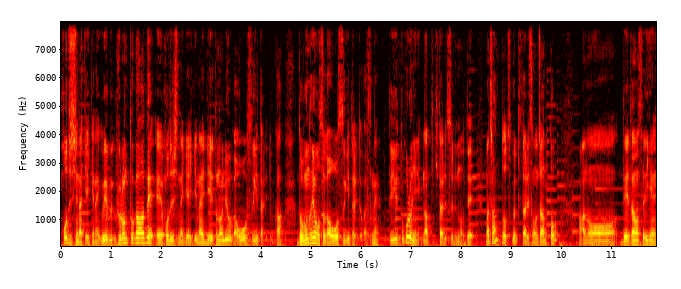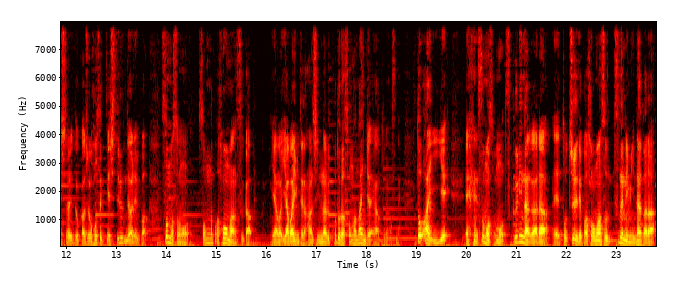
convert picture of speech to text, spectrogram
保持しなきゃいけない、ウェブ、フロント側で、えー保持しなきゃいけないデータの量が多すぎたりとか、ドムの要素が多すぎたりとかですね、っていうところになってきたりするので、まあ、ちゃんと作ってたり、そのちゃんと、あのーデータの制限したりとか、情報設計してるんであれば、そもそもそんなパフォーマンスがやばいやばいみたいな話になることがそんなないんじゃないかなと思いますね。とはいえ、えーそもそも作りながら、えー途中でパフォーマンスを常に見ながら、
